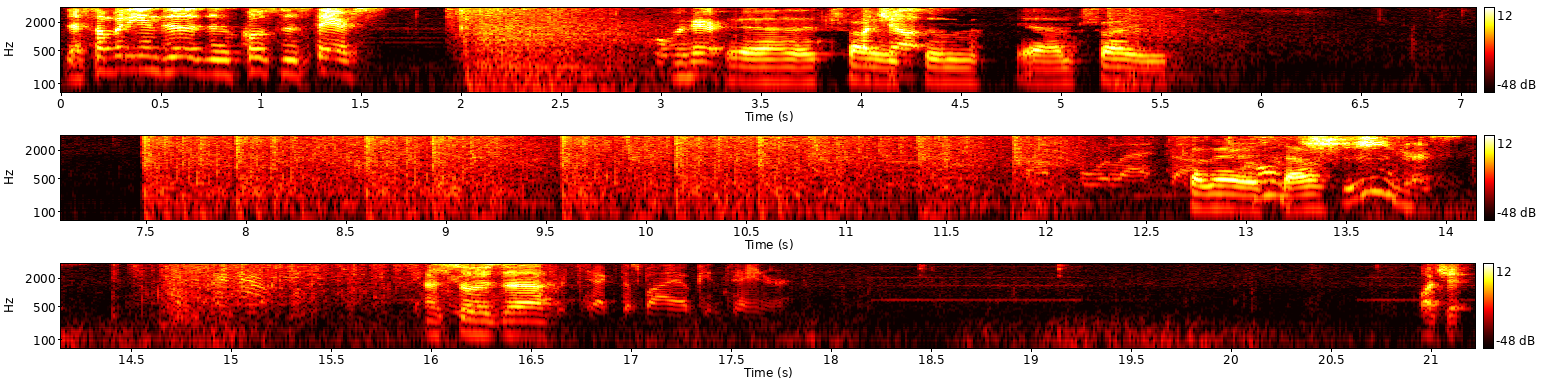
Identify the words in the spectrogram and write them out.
There's somebody in the, the close to the stairs. Over here. Yeah, I'm trying Watch out. Yeah, I'm trying. Op 4 last stop. Come here, it's Oh down. Jesus! And so is uh, Protect the bio container. watch it.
